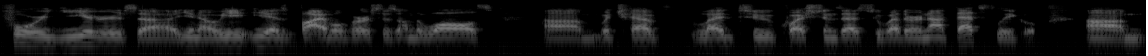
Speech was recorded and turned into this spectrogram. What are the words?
four years. Uh, you know, he, he has Bible verses on the walls, um, which have led to questions as to whether or not that's legal. Um,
